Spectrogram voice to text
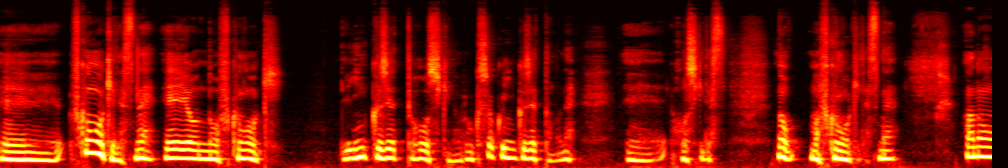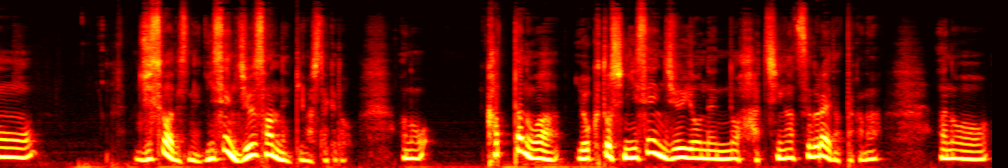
えー、複合機ですね。A4 の複合機。インクジェット方式の6色インクジェットのね、えー、方式です。の、まあ、複合機ですね。あのー、実はですね、2013年って言いましたけど、あの、買ったのは翌年2014年の8月ぐらいだったかな。あの、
